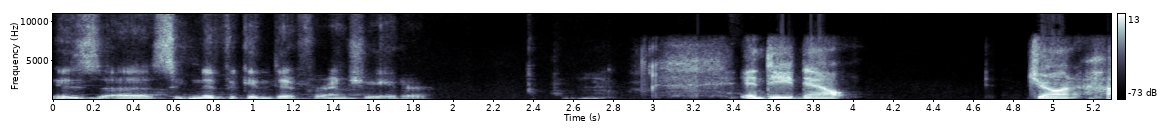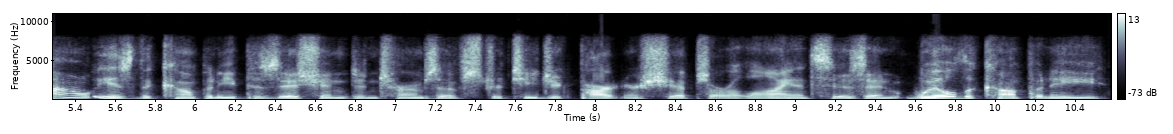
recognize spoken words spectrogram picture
is a significant differentiator. Indeed. Now, John, how is the company positioned in terms of strategic partnerships or alliances, and will the company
